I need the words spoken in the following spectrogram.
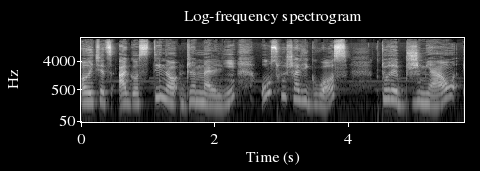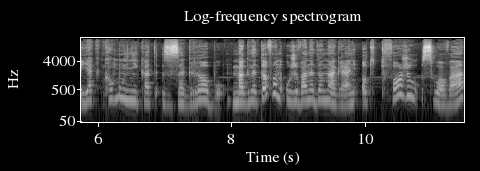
ojciec Agostino Gemelli, usłyszeli głos, który brzmiał jak komunikat z zagrobu. Magnetofon używany do nagrań odtworzył słowa,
